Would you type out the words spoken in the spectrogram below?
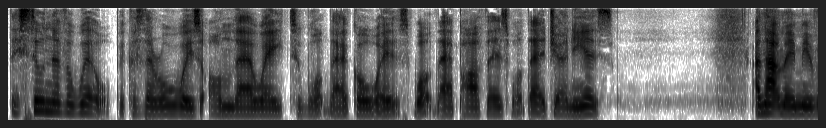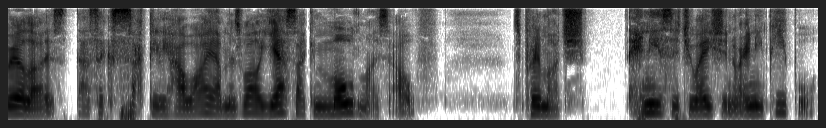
they still never will because they're always on their way to what their goal is, what their path is, what their journey is. And that made me realize that's exactly how I am as well. Yes, I can mold myself to pretty much any situation or any people.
